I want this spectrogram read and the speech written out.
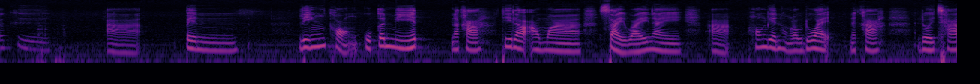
ก็คืออเป็นลิงก์ของ Google Meet นะคะ ที่เราเอามาใส่ไว้ในห้องเรียนของเราด้วยนะคะ โดยใช้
